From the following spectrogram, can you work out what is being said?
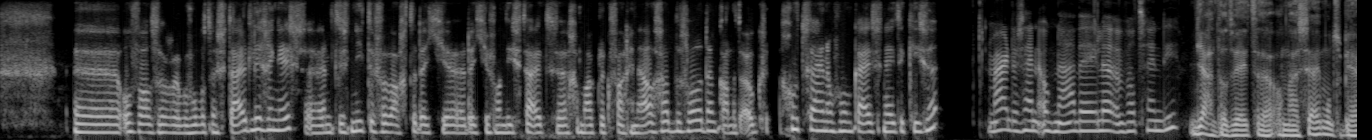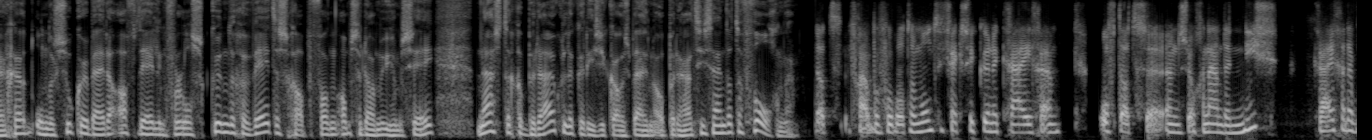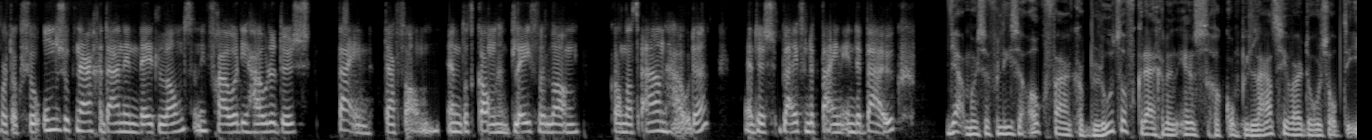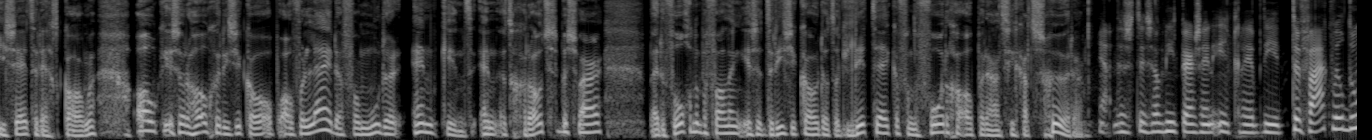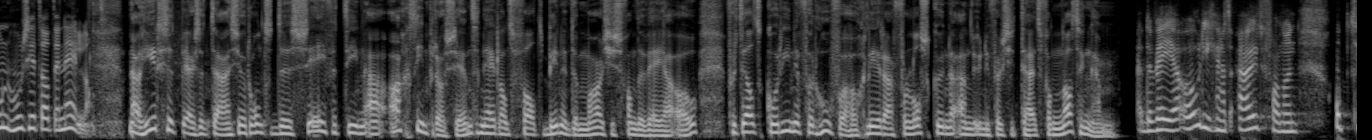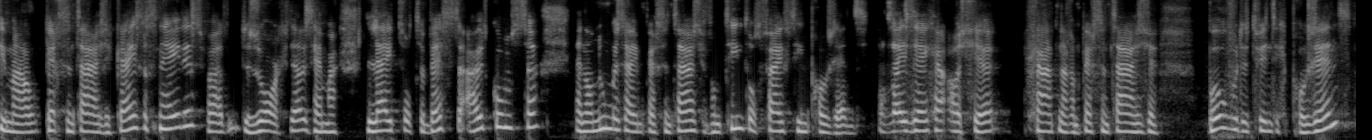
Uh, of als er bijvoorbeeld een stuitligging is en het is niet te verwachten dat je, dat je van die stuit uh, gemakkelijk vaginaal gaat bevallen, dan kan het ook goed zijn om voor een keizersnee te kiezen. Maar er zijn ook nadelen. Wat zijn die? Ja, dat weet uh, Anna Sijmonsbergen, onderzoeker bij de afdeling verloskundige wetenschap van Amsterdam UMC. Naast de gebruikelijke risico's bij een operatie zijn dat de volgende. Dat vrouwen bijvoorbeeld een mondinfectie kunnen krijgen, of dat ze een zogenaamde niche krijgen. Daar wordt ook veel onderzoek naar gedaan in Nederland. En die vrouwen die houden dus pijn daarvan. En dat kan het leven lang kan dat aanhouden. En dus blijvende pijn in de buik. Ja, maar ze verliezen ook vaker bloed of krijgen een ernstige compilatie waardoor ze op de IC terechtkomen. Ook is er hoger risico op overlijden van moeder en kind. En het grootste bezwaar bij de volgende bevalling is het risico dat het litteken van de vorige operatie gaat scheuren. Ja, dus het is ook niet per se een ingreep die je te vaak wil doen. Hoe zit dat in Nederland? Nou, hier is het percentage rond de 17 à 18 procent. Nederland valt binnen de marges van de WHO, vertelt Corine Verhoeven, hoogleraar verloskunde aan de Universiteit van Nottingham. De WHO die gaat uit van een optimaal percentage keizersnedes, waar de zorg zeg maar, leidt tot de beste uitkomsten. En dan noemen zij een percentage van 10 tot 15 procent. En zij zeggen als je gaat naar een percentage boven de 20 procent,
